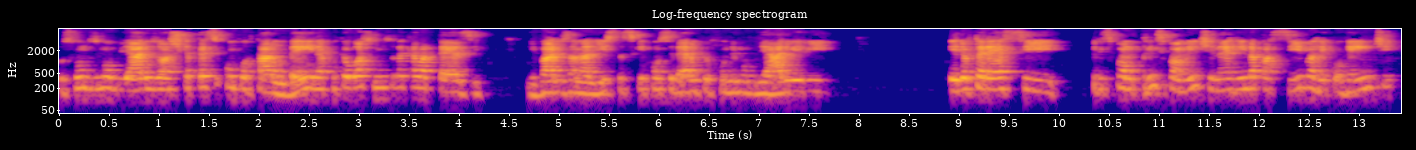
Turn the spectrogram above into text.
os fundos imobiliários eu acho que até se comportaram bem, né? Porque eu gosto muito daquela tese de vários analistas que consideram que o fundo imobiliário ele ele oferece principalmente né, renda passiva recorrente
